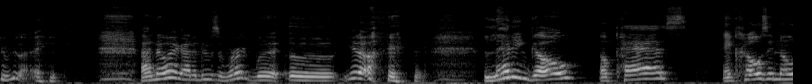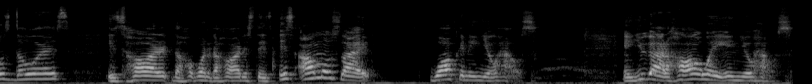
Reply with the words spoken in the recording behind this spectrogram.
like, I know I gotta do some work, but uh, you know, letting go of past and closing those doors is hard. The one of the hardest things. It's almost like walking in your house, and you got a hallway in your house,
